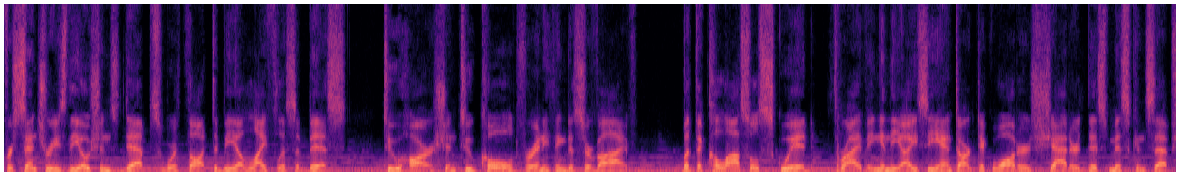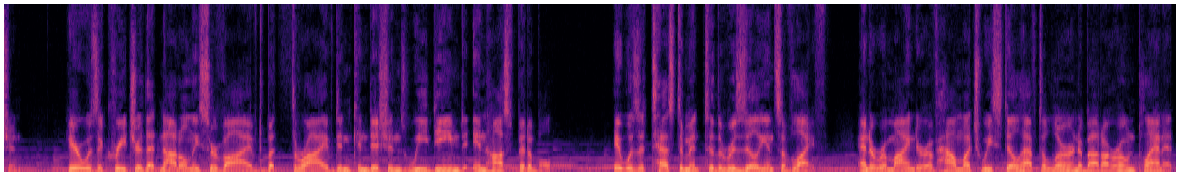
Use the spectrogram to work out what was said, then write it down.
For centuries the ocean's depths were thought to be a lifeless abyss, too harsh and too cold for anything to survive. But the colossal squid, thriving in the icy Antarctic waters shattered this misconception. Here was a creature that not only survived but thrived in conditions we deemed inhospitable. It was a testament to the resilience of life, and a reminder of how much we still have to learn about our own planet.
